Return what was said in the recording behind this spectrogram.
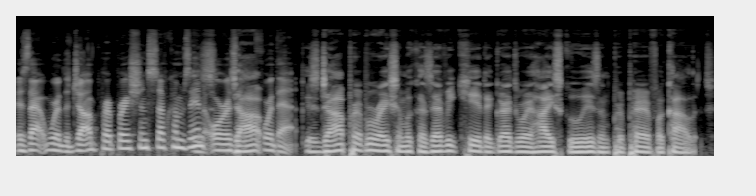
Is that where the job preparation stuff comes in, It's or is it before that? It's job preparation because every kid that graduates high school isn't prepared for college,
